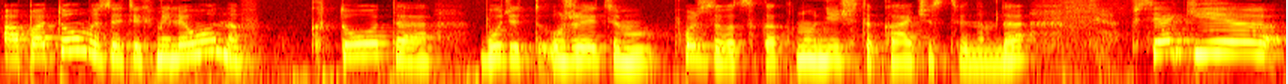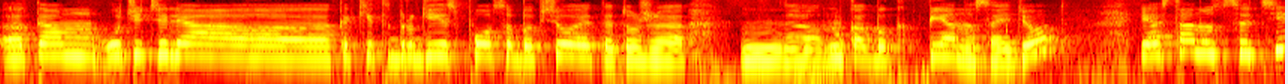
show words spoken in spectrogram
А потом из этих миллионов кто-то будет уже этим пользоваться как ну, нечто качественным. Да? Всякие э, там учителя, э, какие-то другие способы, все это тоже э, ну, как бы как пена сойдет. И останутся те,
